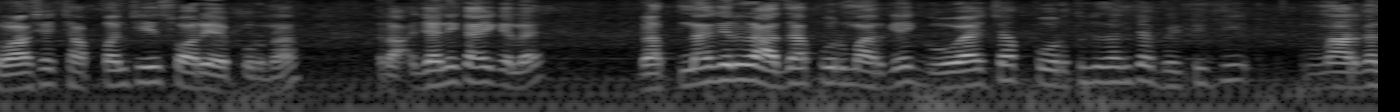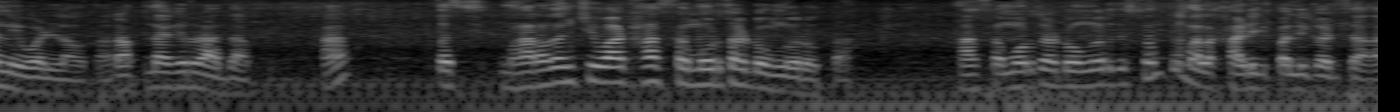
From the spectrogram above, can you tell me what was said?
सोळाशे छप्पनची ही स्वारी आहे पूर्ण. राजाने काय केलं आहे रत्नागिरी राजापूर मार्गे गोव्याच्या पोर्तुगीजांच्या भेटीची मार्ग निवडला होता. रत्नागिरी राजापूर. हा? तर महाराजांची वाट हा समोरचा डोंगर होता. हा समोरचा डोंगर दिसतो ना तुम्हाला खाडी पलीकडचा.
